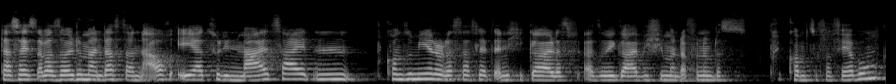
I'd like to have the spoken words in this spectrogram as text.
Das heißt aber, sollte man das dann auch eher zu den Mahlzeiten konsumieren oder ist das letztendlich egal? Das, also egal, wie viel man davon nimmt, das kommt zur Verfärbung?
